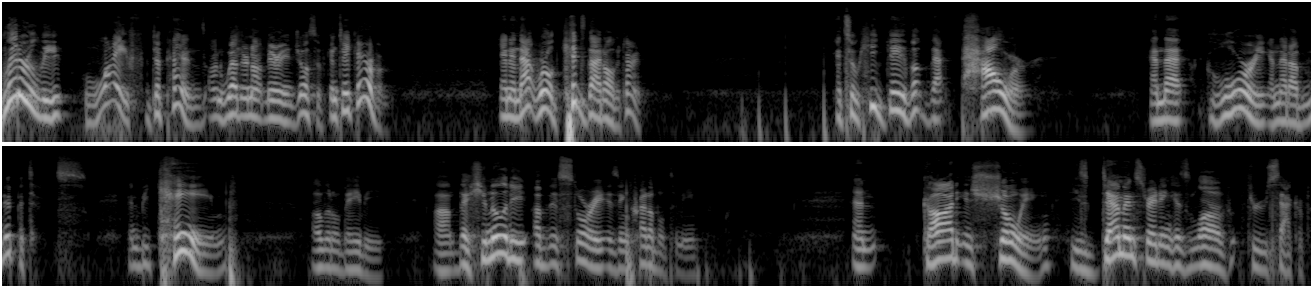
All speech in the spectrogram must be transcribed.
literally life depends on whether or not Mary and Joseph can take care of him. And in that world, kids died all the time. And so he gave up that power and that glory and that omnipotence and became a little baby. Um, the humility of this story is incredible to me. And God is showing, He's demonstrating His love through sacrifice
